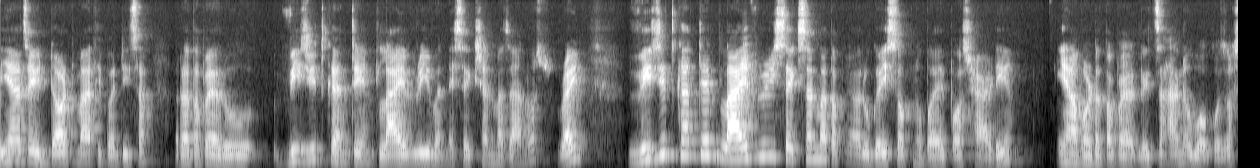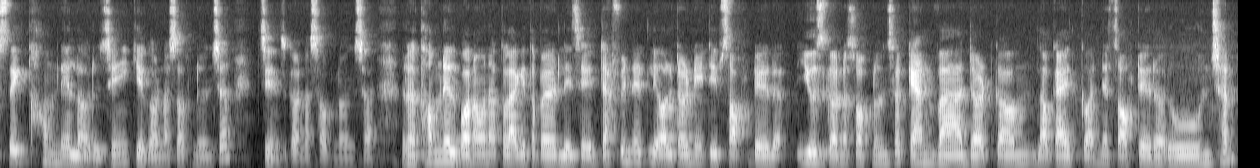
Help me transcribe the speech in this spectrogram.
यहाँ चाहिँ डट माथिपट्टि छ र तपाईँहरू भिजिट कन्टेन्ट लाइब्रेरी भन्ने सेक्सनमा जानुहोस् राइट भिजिट कन्टेन्ट लाइब्रेरी सेक्सनमा तपाईँहरू गइसक्नु भए पछाडि यहाँबाट तपाईँहरूले चाहनुभएको जस्तै थम्नेलहरू चाहिँ के गर्न सक्नुहुन्छ चेन्ज गर्न सक्नुहुन्छ। र थम्नेल बनाउनको लागि तपाईँहरूले चाहिँ डेफिनेटली अल्टरनेटिभ सफ्टवेयर युज गर्न सक्नुहुन्छ। क्यानभा डट कम लगायतको अन्य सफ्टवेयरहरू हुन्छन्।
